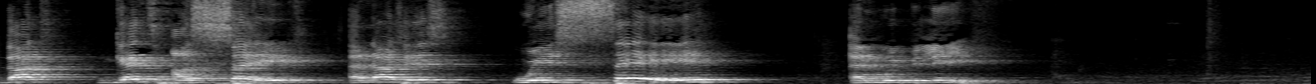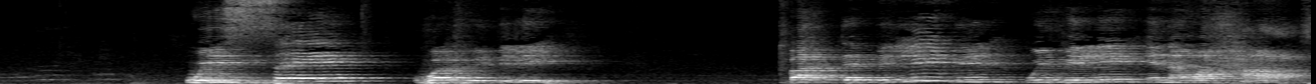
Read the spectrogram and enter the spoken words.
that get us saved, and that is we say and we believe. We say what we believe. But the believing, we believe in our hearts.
